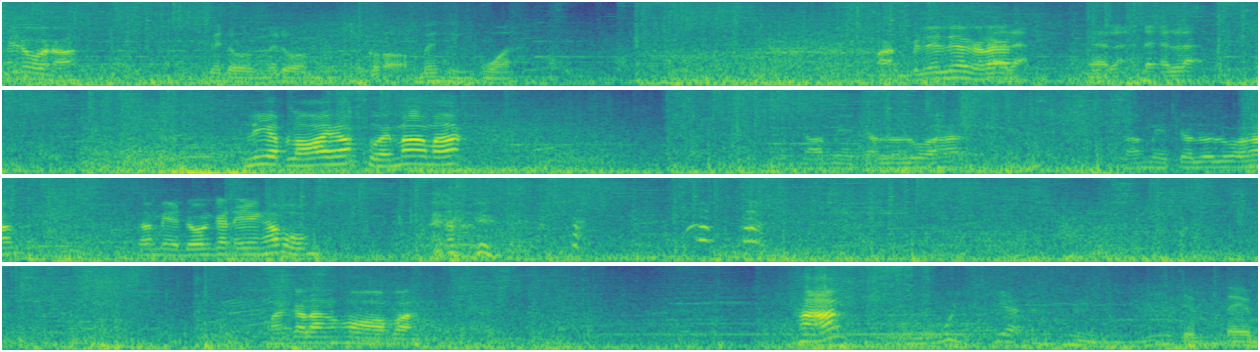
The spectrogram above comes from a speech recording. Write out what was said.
ไม่โดนเหรอ ไม่โดนไม่โดนก็ไม่ถึงหัวปั่นไปเรื่อยๆกันได้แล้วละได้ละได้ละเรียบร้อยครับสวยมากมาร์ค damage กันรัวๆฮะ damage กันรัวๆครับ damage โดนกันเองครับผม มันกำลังหอบอะหางโอ้ยเหี้ยเต็มเต็ม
